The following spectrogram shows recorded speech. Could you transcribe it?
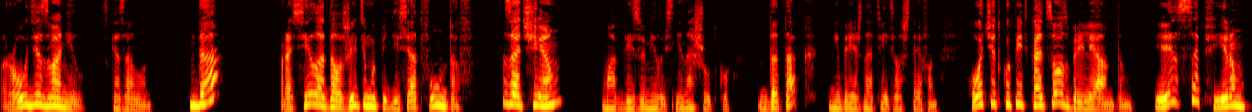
«Руди звонил», — сказал он. «Да? Просил одолжить ему пятьдесят фунтов. Зачем? Магда изумилась не на шутку. «Да так», — небрежно ответил Штефан, — «хочет купить кольцо с бриллиантом или с сапфиром».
